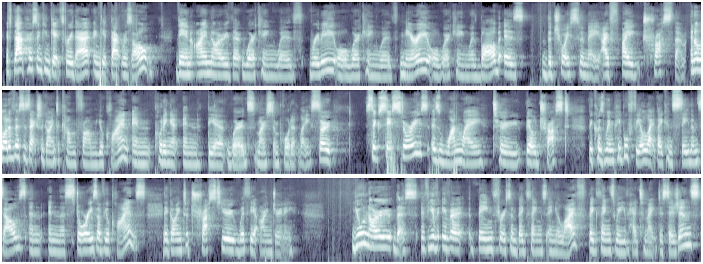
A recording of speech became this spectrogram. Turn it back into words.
if that person can get through that and get that result, then I know that working with Ruby or working with Mary or working with Bob is the choice for me. I, I trust them. And a lot of this is actually going to come from your client and putting it in their words, most importantly. So, success stories is one way to build trust because when people feel like they can see themselves in, in the stories of your clients, they're going to trust you with their own journey you'll know this if you've ever been through some big things in your life, big things where you've had to make decisions.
